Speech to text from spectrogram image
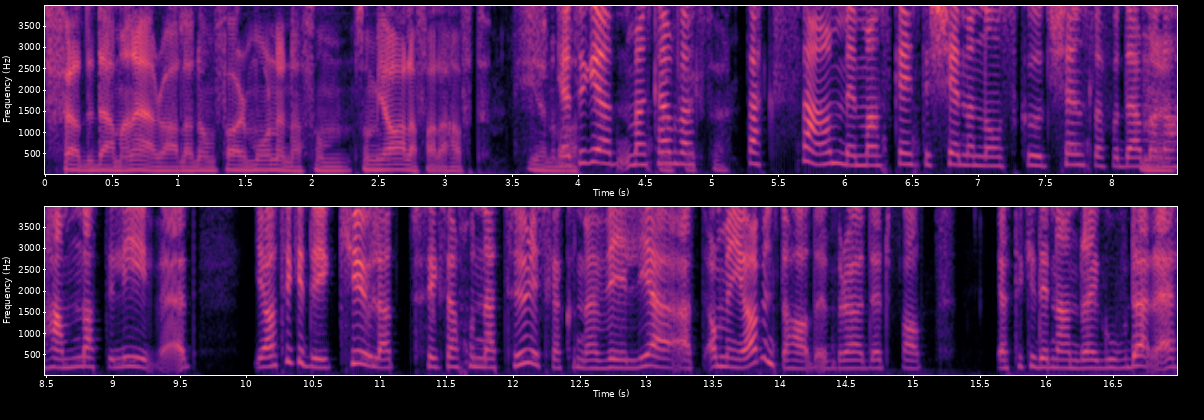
född där man är och alla de förmånerna som, som jag i alla fall har haft. Genom Jag tycker att man kan vara tacksam, men man ska inte känna någon skuldkänsla för där man Nej. har hamnat i livet. Jag tycker det är kul att till exempel naturen ska kunna välja att ja, men jag vill inte ha det brödet för att jag tycker den andra är godare.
